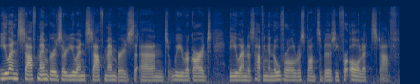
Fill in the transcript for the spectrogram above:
UN staff members are UN staff members, and we regard the UN as having an overall responsibility for all its staff.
